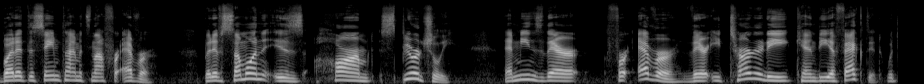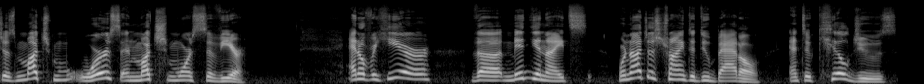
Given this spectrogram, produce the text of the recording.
but at the same time, it's not forever. But if someone is harmed spiritually, that means they're forever, their eternity can be affected, which is much worse and much more severe. And over here, the Midianites were not just trying to do battle and to kill Jews,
